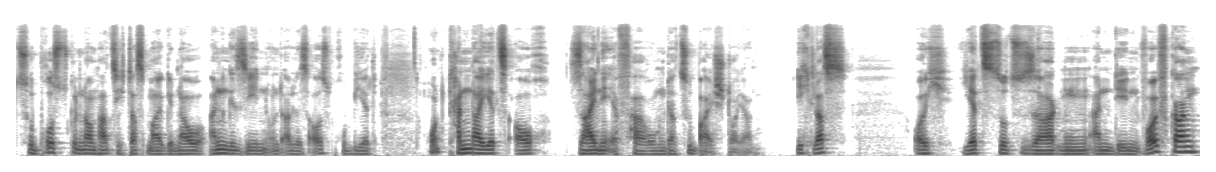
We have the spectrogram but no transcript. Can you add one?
zur Brust genommen, hat sich das mal genau angesehen und alles ausprobiert und kann da jetzt auch seine Erfahrungen dazu beisteuern. Ich lasse euch jetzt sozusagen an den Wolfgang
